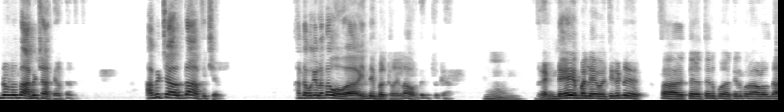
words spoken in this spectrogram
இன்னொன்று வந்து அமித்ஷா தேர்ந்தெடுத்து. அமித்ஷா தான் அஃபிஷியல் அந்த வகையில் தான் ஒ- இந்தி பெல்ட் எல்லாம் வந்துகிட்டு இருக்காங்க. ம். ரெண்டே எம்எல்ஏ வச்சுக்கிட்டு திருப்ப திருப்புராவில் வந்து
